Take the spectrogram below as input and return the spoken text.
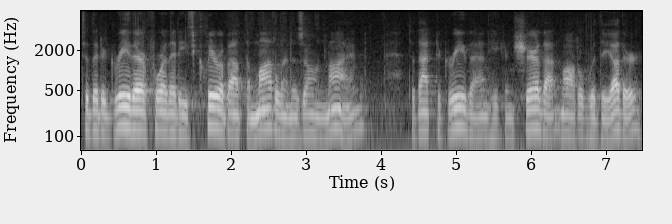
To the degree, therefore, that he's clear about the model in his own mind, to that degree, then, he can share that model with the other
